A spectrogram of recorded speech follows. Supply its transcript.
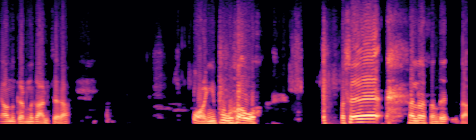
ഞാൻ ഒന്ന് കിടന്ന് കാണിച്ചു തരാം. ഉറങ്ങി പോവാവോ പക്ഷേ നല്ല രസമുണ്ട് ഇതാ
